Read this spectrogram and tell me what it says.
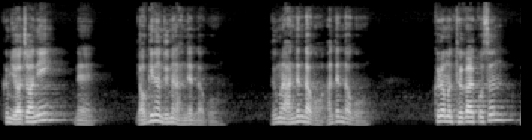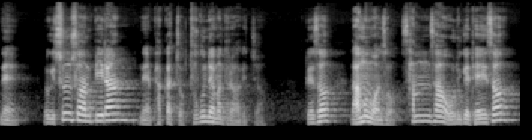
그럼 여전히 네. 여기는 넣으면 안 된다고. 넣으면 안 된다고. 안 된다고. 그러면 들어갈 곳은 네. 여기 순수한 B랑 네, 바깥쪽 두 군데만 들어가겠죠. 그래서 남은 원소 3, 4, 5, 6에 대해서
